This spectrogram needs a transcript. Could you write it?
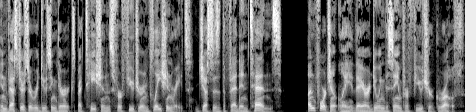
investors are reducing their expectations for future inflation rates, just as the Fed intends. Unfortunately, they are doing the same for future growth.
